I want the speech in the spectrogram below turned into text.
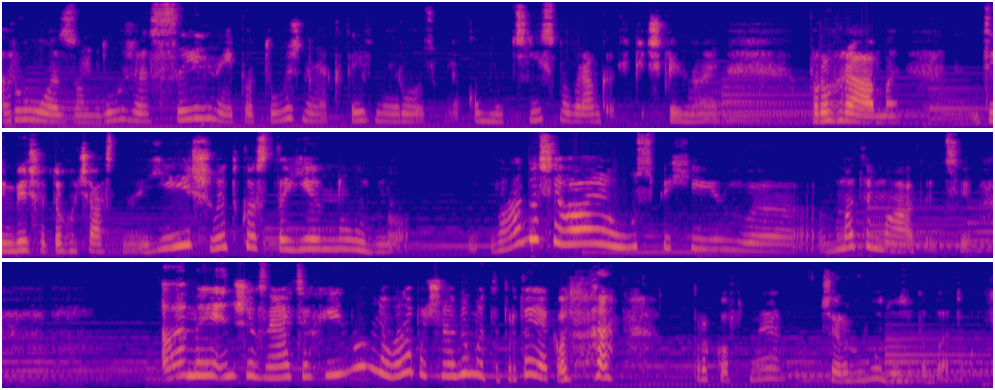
розум, дуже сильний, потужний, активний розум, якому тісно в рамках шкільної програми, тим більше тогочасної, їй швидко стає нудно. Вона досягає успіхів е, в математиці. Але на інших заняттях їй нудно, вона починає думати про те, як вона проковтне чергову дозу таблеток.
